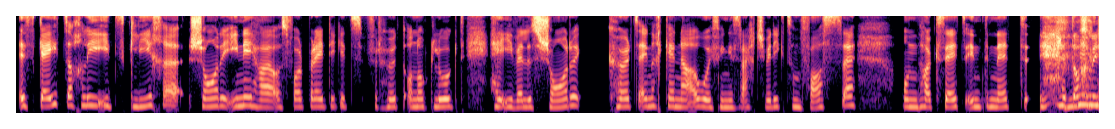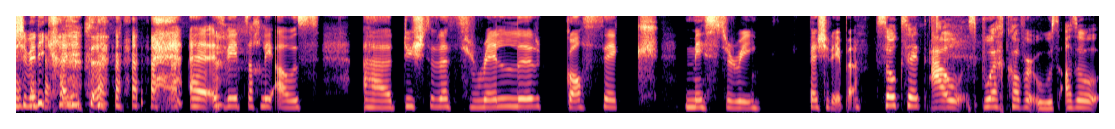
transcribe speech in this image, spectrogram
Es geht so ein bisschen ins gleiche Genre rein. Ich habe als Vorbereitung jetzt für heute auch noch geschaut, hey, in welches Genre gehört es eigentlich genau? Ich finde es recht schwierig zu fassen und habe gesehen, das Internet hat doch ein Schwierigkeiten. äh, es wird so ein bisschen als äh, düsterer Thriller, Gothic, Mystery beschrieben. So sieht auch das Buchcover aus. Also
